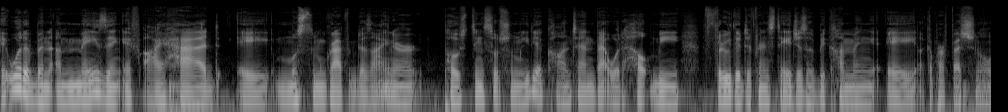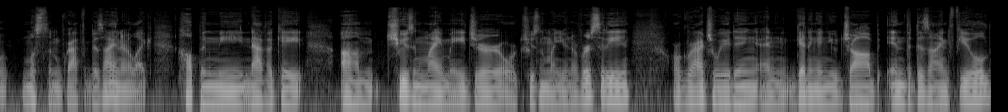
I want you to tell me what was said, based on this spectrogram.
it would have been amazing if I had a Muslim graphic designer posting social media content that would help me through the different stages of becoming a like a professional Muslim graphic designer, like helping me navigate um, choosing my major or choosing my university or graduating and getting a new job in the design field.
